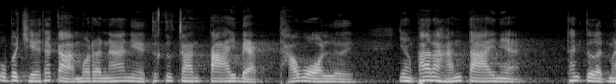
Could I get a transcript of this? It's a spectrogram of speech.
อุปเฉทกามรณะเนี่ยก็คือการตายแบบถาวรเลย อย่างพระอรหันต์ตายเนี่ยท่านเกิดไหม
